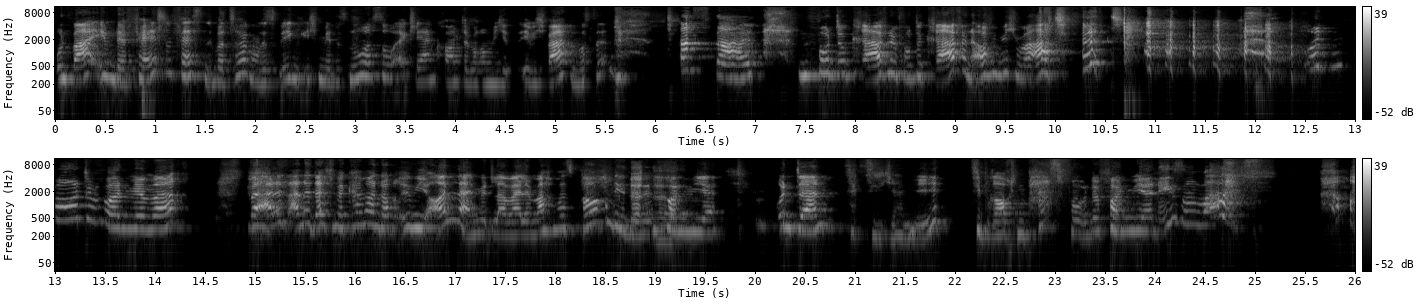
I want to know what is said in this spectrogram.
und war eben der felsenfesten Überzeugung, weswegen ich mir das nur so erklären konnte, warum ich jetzt ewig warten musste, dass da halt ein Fotograf, eine Fotografin auf mich wartet von mir macht. Weil alles andere dachte ich mir, kann man doch irgendwie online mittlerweile machen. Was brauchen die denn von mir? Und dann sagt sie, ja, nee, sie braucht ein Passfoto von mir. Und ich so, was? Oh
